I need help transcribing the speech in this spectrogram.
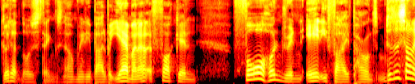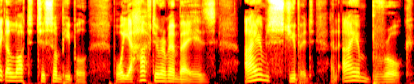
good at those things. Now I'm really bad. But yeah, man, I had a fucking £485. Doesn't sound like a lot to some people, but what you have to remember is I am stupid and I am broke.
